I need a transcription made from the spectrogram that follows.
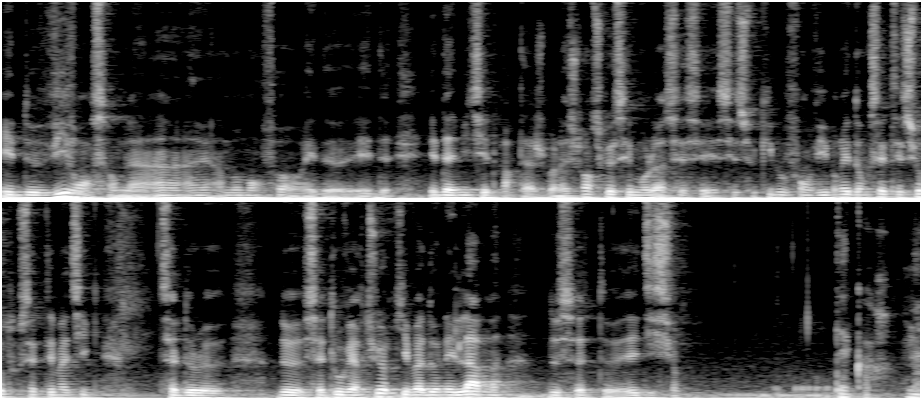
et, de vivre ensemble un, un, moment fort et, d'amitié et, de partage. Voilà, je pense que ces mots-là, c'est ceux qui nous font vibrer. Donc c'était surtout cette thématique, celle de, de cette ouverture qui va donner l'âme de cette édition. D'accord, on a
